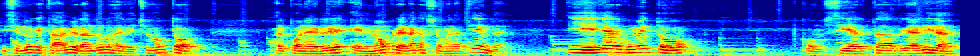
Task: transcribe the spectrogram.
diciendo que estaba violando los derechos de autor al ponerle el nombre de la canción a la tienda. Y ella argumentó con cierta realidad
